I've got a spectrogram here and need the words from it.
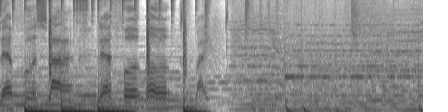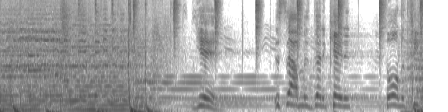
left foot slide, left foot up, right. Yeah, this album is dedicated to all the teachers.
